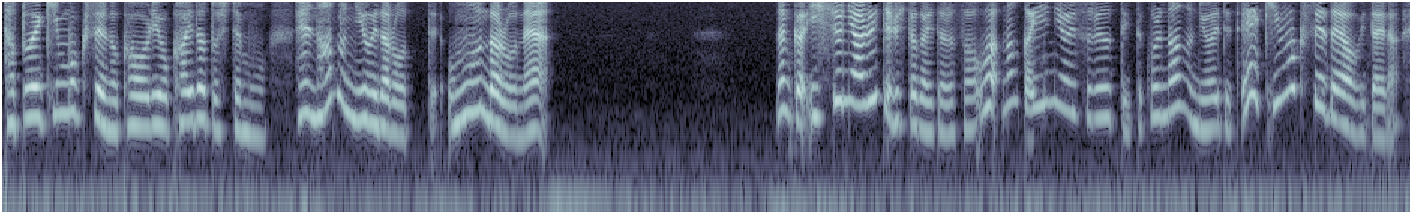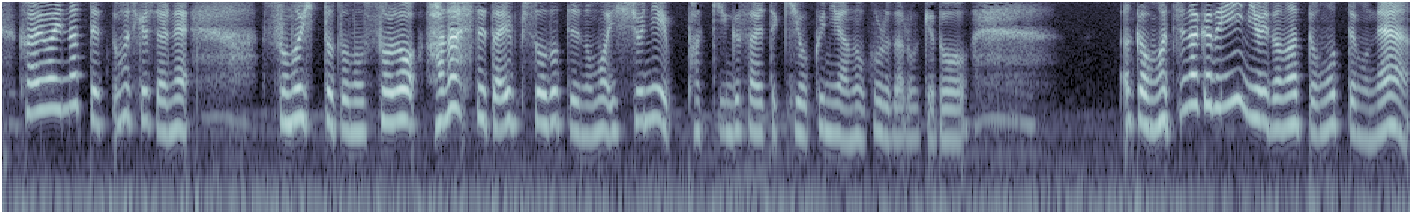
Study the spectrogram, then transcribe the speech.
たとえ金木犀の香りを嗅いだとしても、え、何の匂いだろうって思うんだろうね。なんか一緒に歩いてる人がいたらさ、うわ、なんかいい匂いするって言って、これ何の匂いって言って、え、金木犀だよみたいな会話になって、もしかしたらね、その人とのその話してたエピソードっていうのも一緒にパッキングされて記憶には残るだろうけど、なんか街中でいい匂いだなって思ってもね、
